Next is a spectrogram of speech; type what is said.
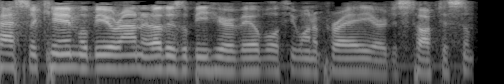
Pastor Kim will be around, and others will be here available if you want to pray or just talk to someone.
